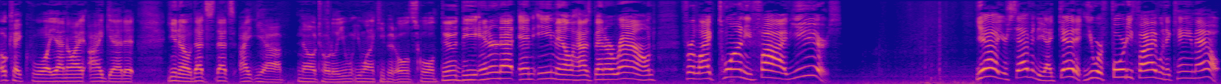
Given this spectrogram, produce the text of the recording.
Okay, cool. Yeah, no, I I get it. You know, that's that's I yeah, no, totally. You you want to keep it old school. Dude, the internet and email has been around for like 25 years. Yeah, you're 70. I get it. You were 45 when it came out.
